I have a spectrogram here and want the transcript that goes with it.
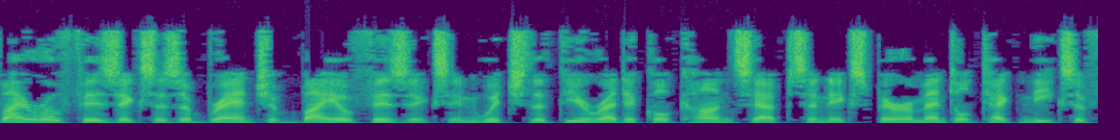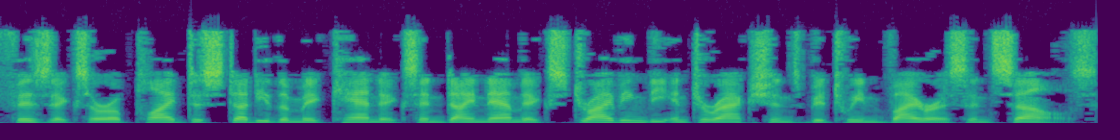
Virophysics is a branch of biophysics in which the theoretical concepts and experimental techniques of physics are applied to study the mechanics and dynamics driving the interactions between virus and cells.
